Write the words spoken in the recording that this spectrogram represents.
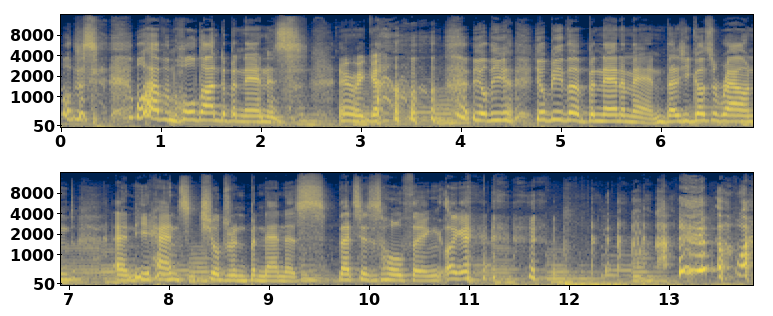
We'll just, we'll have him hold on to bananas. There we go. he'll be, he'll be the banana man. That he goes around and he hands children bananas. That's his whole thing. Like, why,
